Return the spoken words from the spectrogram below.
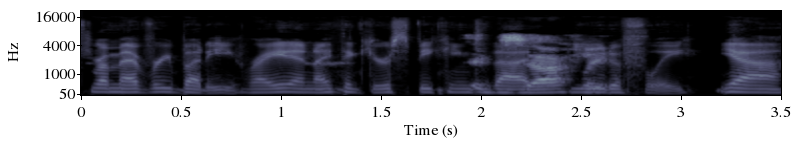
from everybody, right? And I think you're speaking to that beautifully. Yeah.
